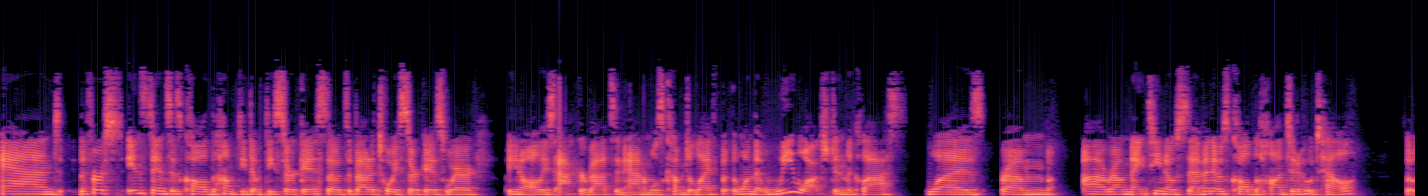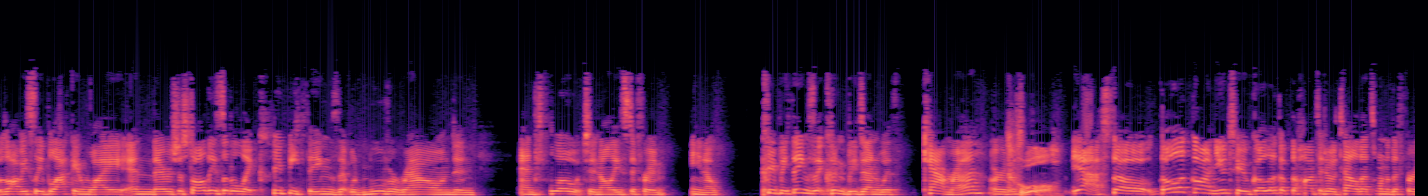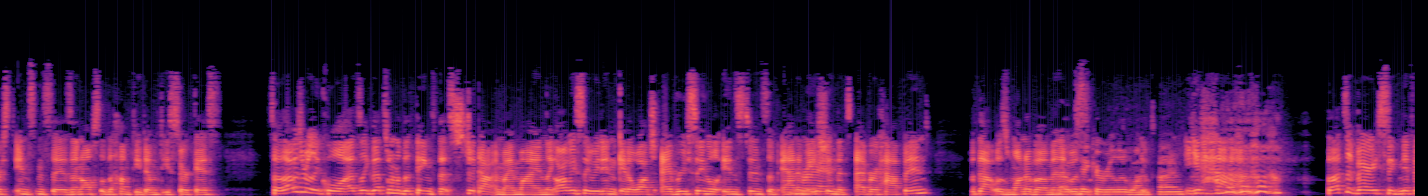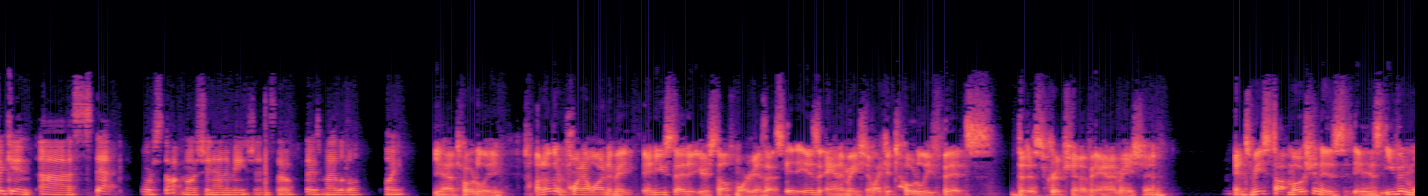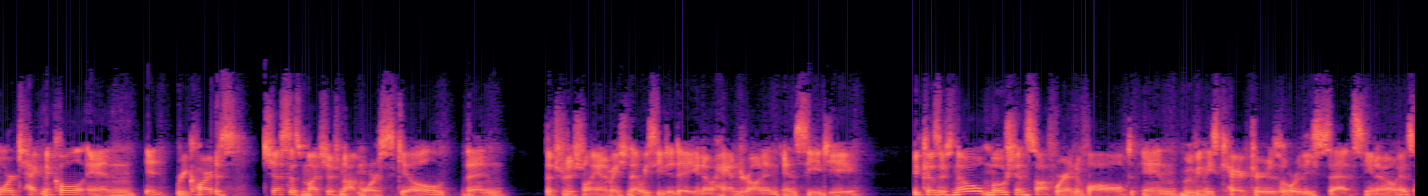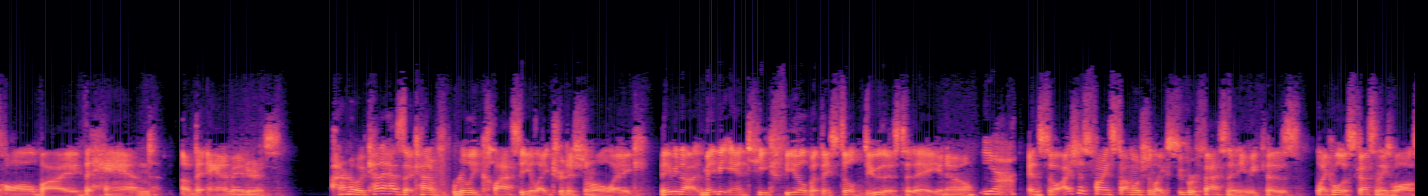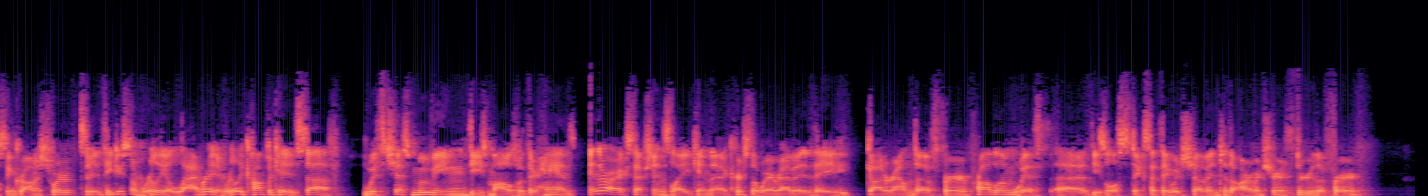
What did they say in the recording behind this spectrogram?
And the first instance is called the Humpty Dumpty Circus. So it's about a toy circus where, you know, all these acrobats and animals come to life. But the one that we watched in the class was from uh, around 1907. It was called The Haunted Hotel. So it was obviously black and white. And there was just all these little like creepy things that would move around and, and float and all these different, you know, creepy things that couldn't be done with camera or just Cool. yeah, so go look on YouTube. Go look up the Haunted Hotel. That's one of the first instances, and also the Humpty Dumpty Circus. So that was really cool. That's like that's one of the things that stood out in my mind. Like obviously we didn't get to watch every single instance of animation Right. that's ever happened, but that was one of them, and That it would was take a really long time. yeah. so that's a very significant uh, step for stop motion animation. So there's my little point. Yeah, totally. Another point I wanted to make, and you said it yourself, Morgan, is that it is animation. Like it totally fits the description of animation. And to me, stop motion is is even more technical, and it requires just as much, if not more, skill than the traditional animation that we see today. You know, hand drawn and, and CG, because there's no motion software involved in moving these characters or these sets. You know, it's all by the hand of the animators. I don't know. It kind of has that kind of really classy, like traditional, like maybe not, maybe antique feel, but they still do this today, you know? Yeah, And so I just find stop motion like super fascinating because, like we'll discuss in these Wallace and Gromit shorts, they do some really elaborate and really complicated stuff with just moving these models with their hands. And there are exceptions, like in the Curse of the Were Rabbit, they got around the fur problem with uh, these little sticks that they would shove into the armature through the fur,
